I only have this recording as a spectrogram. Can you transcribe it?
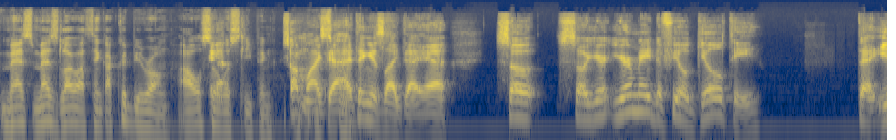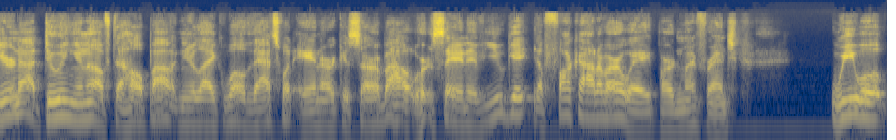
Mas Maslow, I think I could be wrong. I also Yeah. was sleeping. something like that. I think it's like that. Yeah. So so you're you're made to feel guilty that you're not doing enough to help out, and you're like, well, that's what anarchists are about. We're saying if you get the fuck out of our way, pardon my French, we will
